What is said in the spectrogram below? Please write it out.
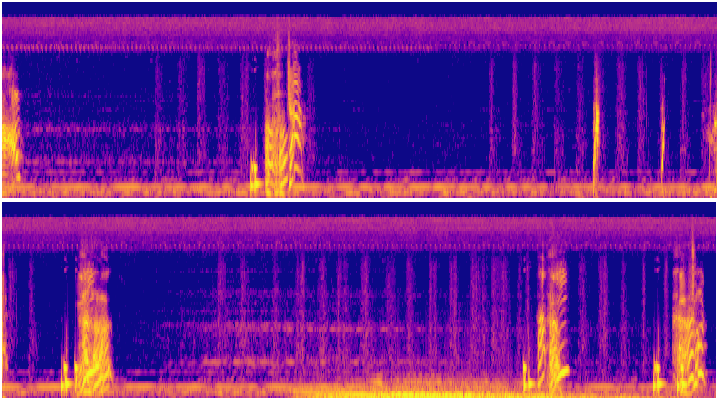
đó Ở ra Ở Hãy subscribe cho kênh Ghiền Mì Gõ Để không bỏ lỡ những video hấp dẫn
